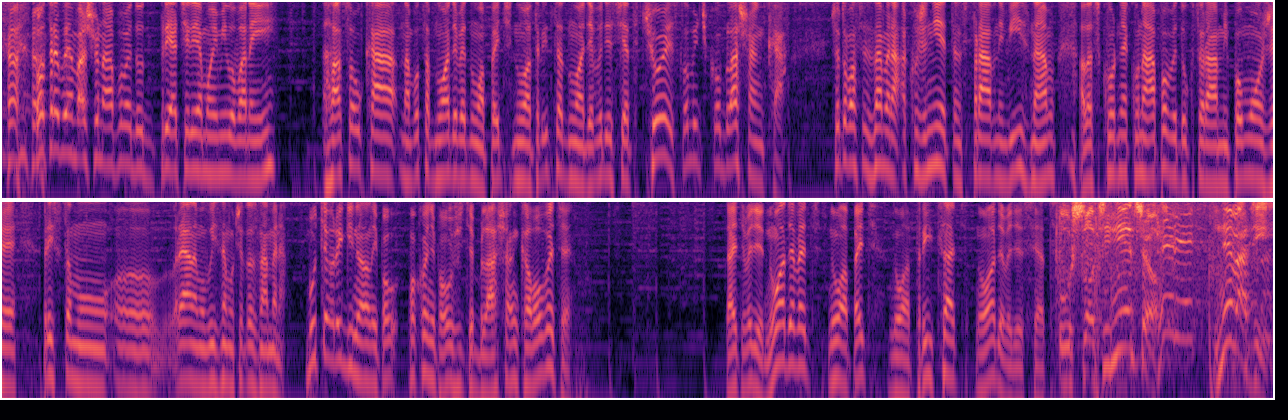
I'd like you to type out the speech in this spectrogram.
Potrebujem vašu nápovedu, priatelia moji milovaní. Hlasovka na WhatsApp 0905 030 090. Čo je slovičko blašanka? Čo to vlastne znamená? Akože nie je ten správny význam, ale skôr nejakú nápovedu, ktorá mi pomôže k tomu uh, reálnemu významu, čo to znamená. Buďte originálni, po, pokojne použite blašanka vo vete. Dajte vedieť 09, 05, 030, 090. Ušlo ti niečo? Nevadí.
